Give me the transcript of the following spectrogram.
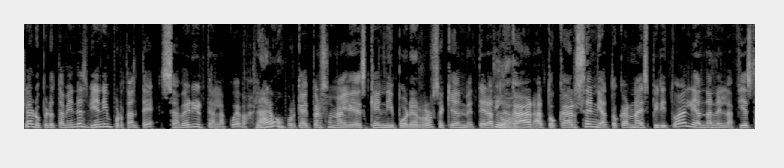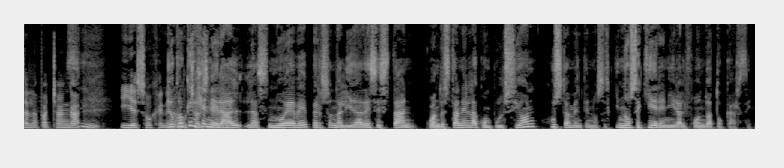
Claro, pero también es bien importante saber irte a la cueva. Claro. Porque hay personalidades que ni por error se quieren meter a Claro. tocar, a tocarse, ni a tocar nada espiritual y andan en la fiesta, en la pachanga. Sí. Y eso genera Yo creo que en ansiedad. general las nueve personalidades están, cuando están en la compulsión, justamente no se, no se quieren ir al fondo a tocarse.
